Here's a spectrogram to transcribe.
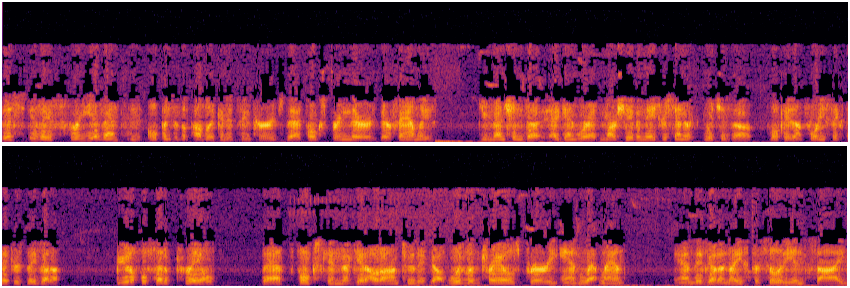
This is a free event and it's open to the public and it's encouraged that folks bring their, their families. You mentioned, uh, again, we're at Marsh Haven Nature Center, which is uh, located on 46 acres. They've got a beautiful set of trails that folks can uh, get out onto. They've got woodland trails, prairie, and wetland. And they've got a nice facility inside,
